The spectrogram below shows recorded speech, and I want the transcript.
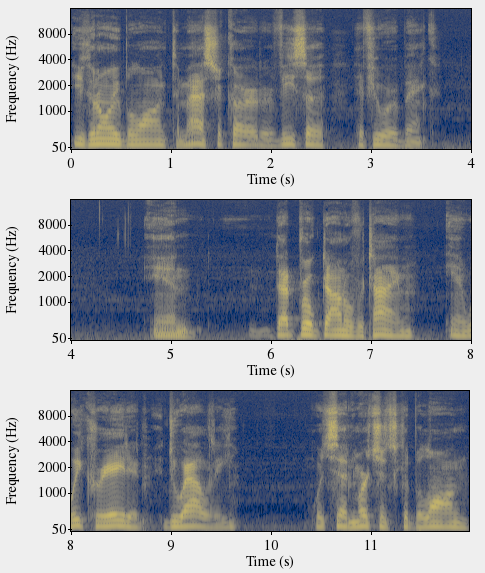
you could only belong to Mastercard or Visa if you were a bank, and that broke down over time, and we created duality, which said merchants could belong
